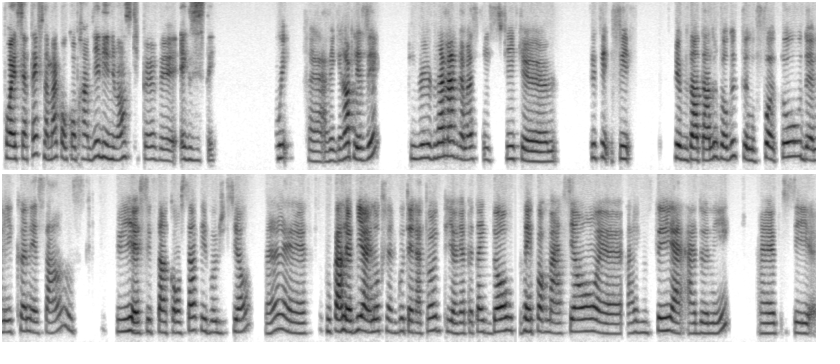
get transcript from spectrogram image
pour être certain finalement qu'on comprend bien les nuances qui peuvent exister? Oui, avec grand plaisir. Puis vraiment, vraiment spécifier que c'est ce que vous entendez aujourd'hui, c'est une photo de mes connaissances. Puis euh, c'est en constante évolution. Hein? Euh, vous parleriez à un autre ergothérapeute, puis il y aurait peut-être d'autres informations euh, à ajouter, à, donner. c'est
